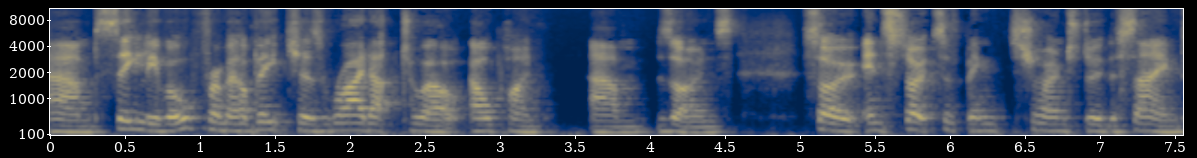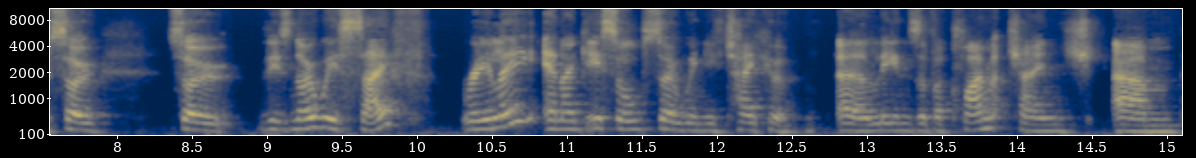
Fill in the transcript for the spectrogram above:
um, sea level, from our beaches, right up to our alpine um, zones. So, and stoats have been shown to do the same. So, so there's nowhere safe really. And I guess also when you take a, a lens of a climate change um,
